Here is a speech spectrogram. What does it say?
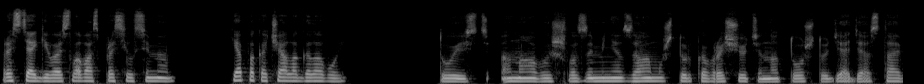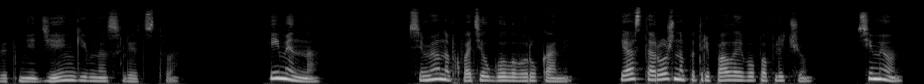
Растягивая слова, спросил Семен. Я покачала головой. «То есть она вышла за меня замуж только в расчете на то, что дядя оставит мне деньги в наследство?» «Именно». Семен обхватил голову руками. Я осторожно потрепала его по плечу. «Семен,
